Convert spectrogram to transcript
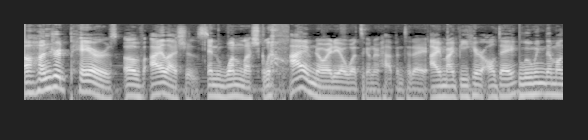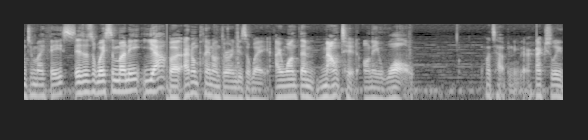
a hundred pairs of eyelashes and one lash glue. I have no idea what's gonna happen today. I might be here all day gluing them onto my face. Is this a waste of money? Yeah, but I don't plan on throwing these away. I want them mounted on a wall. What's happening there? Actually,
